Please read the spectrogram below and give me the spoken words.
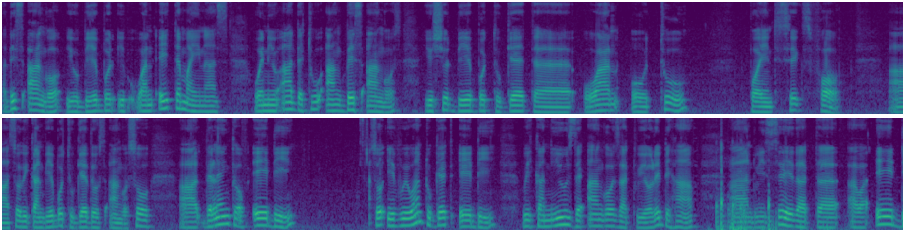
Uh, this angle you'll be able if 180 minus when you add the two ang base angles you should be able to get uh, 102.64 uh, so we can be able to get those angles so uh, the length of AD so if we want to get AD, we can use the angles that we already have and we say that uh, our AD,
